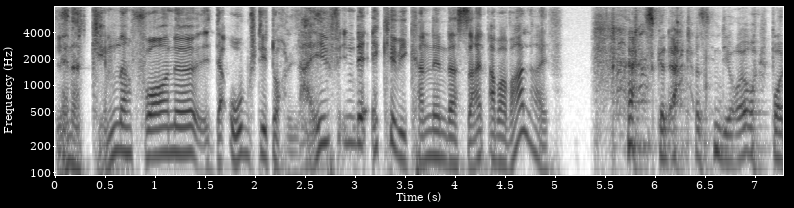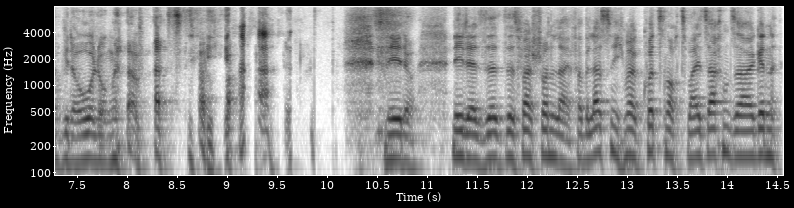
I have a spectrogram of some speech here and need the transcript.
Lennart Kemner vorne. Da oben steht doch live in der Ecke. Wie kann denn das sein? Aber war live. Hast gedacht, das sind die Eurosport-Wiederholungen oder was? ja nee, nee das, das war schon live. Aber lass mich mal kurz noch zwei Sachen sagen.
